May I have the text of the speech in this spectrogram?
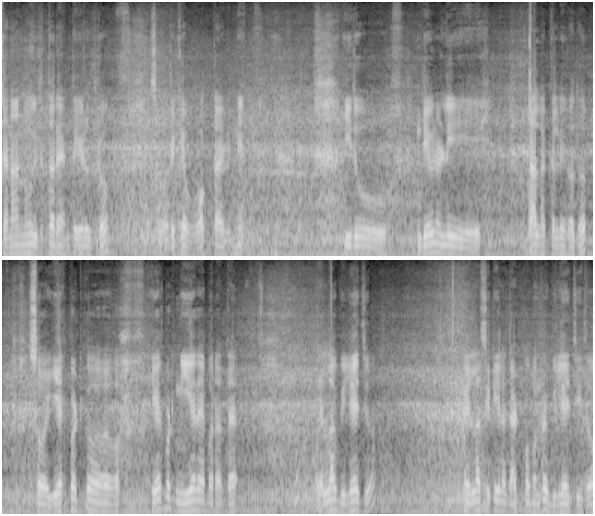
ಚೆನ್ನಾಗೂ ಇರ್ತಾರೆ ಅಂತ ಹೇಳಿದ್ರು. ಸೊ ಅದಕ್ಕೆ ಹೋಗ್ತಾ ಇದ್ದೀನಿ. ಇದು ದೇವನಹಳ್ಳಿ ತಾಲೂಕಲ್ಲಿರೋದು ಸೊ ಏರ್ಪೋರ್ಟ್ಗೂ ಏರ್ಪೋರ್ಟ್ ನಿಯರೇ ಬರುತ್ತೆ. ಎಲ್ಲ ವಿಲೇಜು ಎಲ್ಲ ಸಿಟಿ ಎಲ್ಲ ದಾಟ್ಕೊಬಂದರೆ ವಿಲೇಜ್ ಇದು.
